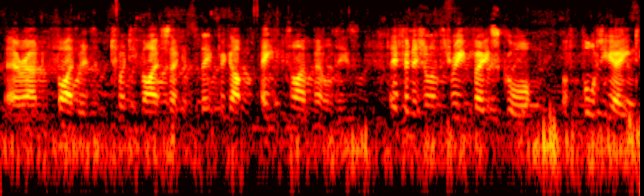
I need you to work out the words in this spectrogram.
They're around 5 minutes and 25 seconds. They pick up 8 time penalties. They finish on a three phase score of 48.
